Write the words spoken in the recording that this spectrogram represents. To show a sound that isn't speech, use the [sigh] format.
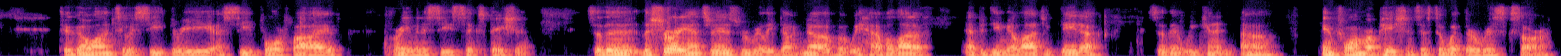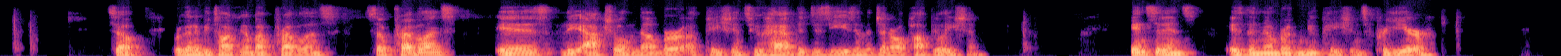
to go on to a C3, a C4, 5, or even a C6 patient? So the, the short answer is we really don't know, but we have a lot of epidemiologic data so that we can uh, inform our patients as to what their risks are. So we're going to be talking about prevalence. So prevalence is the actual number of patients who have the disease in the general population. Incidence is the number of new patients per year.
